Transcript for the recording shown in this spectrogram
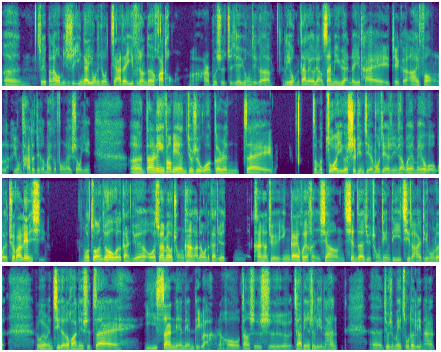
嗯，所以本来我们其实应该用那种夹在衣服上的话筒啊，而不是直接用这个离我们大概有两三米远的一台这个 iPhone 来用它的这个麦克风来收音。嗯，当然另一方面就是我个人在。怎么做一个视频节目这件事情上，我也没有，我也缺乏练习。我做完之后，我的感觉，我虽然没有重看啊，但我的感觉看上去应该会很像现在去重听第一期的 IT 公论。如果有人记得的话，那是在一三年年底吧，然后当时是嘉宾是李楠。呃，就是魅族的李楠，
